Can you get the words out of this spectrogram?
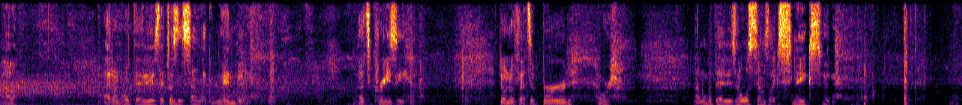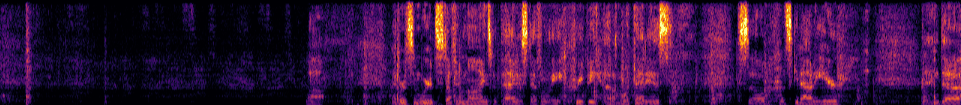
Wow. I don't know what that is. That doesn't sound like wind, but that's crazy. Don't know if that's a bird or I don't know what that is. It almost sounds like snakes, but wow. I've heard some weird stuff in mines, but that is definitely creepy. I don't know what that is. So let's get out of here and uh,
